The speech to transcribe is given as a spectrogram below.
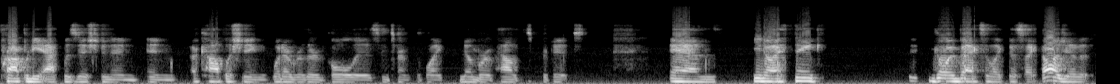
property acquisition and, and accomplishing whatever their goal is in terms of like number of houses produced. And you know, I think going back to like the psychology of it,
